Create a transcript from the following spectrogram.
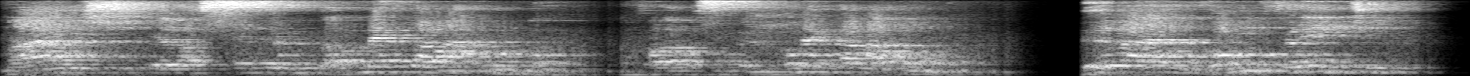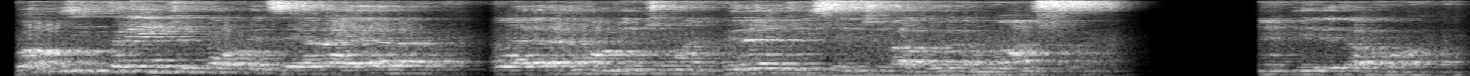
Mas ela sempre perguntava, como é que está a macumba? Ela falava assim como é que está a macumba? Ela, vamos em frente, vamos em frente e tal. Quer dizer, ela era, ela era realmente uma grande incentivadora nossa, minha querida avó.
